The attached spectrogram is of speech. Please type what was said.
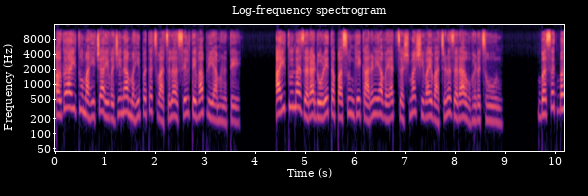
अगं आई तू माहीच्या ऐवजी ना महिपतच वाचलं असेल तेव्हा प्रिया म्हणते. आई तू ना जरा डोळे तपासून घे कारण या वयात चष्माशिवाय वाचणं जरा अवघडच होऊन. बसत बघ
